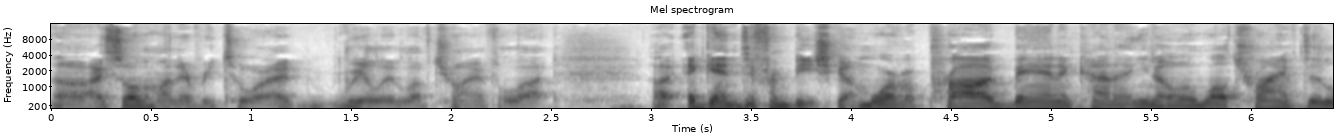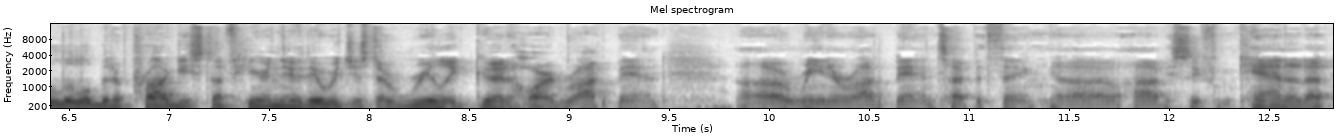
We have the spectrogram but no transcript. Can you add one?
Uh, I saw them on every tour. I really love Triumph a lot. Uh, again, different beats. You got more of a prog band and kind of, you know, while Triumph did a little bit of proggy stuff here and there, they were just a really good hard rock band, uh, arena rock band type of thing. Uh, obviously from Canada.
